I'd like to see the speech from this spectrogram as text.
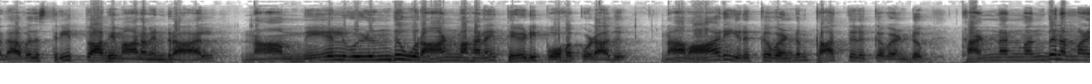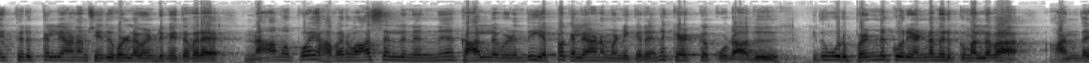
அதாவது ஸ்திரீத்வாபிமானம் என்றால் நாம் மேல் விழுந்து ஒரு ஆண்மகனை தேடி போகக்கூடாது. நாம் ஆறி இருக்க வேண்டும் காத்திருக்க வேண்டும். கண்ணன் வந்து நம்மளை திருக்கல்யாணம் செய்து கொள்ள வேண்டுமே தவிர நாம போய் அவர் வாசல்ல நின்று காலில் விழுந்து எப்போ கல்யாணம் பண்ணிக்கிறேன்னு கேட்கக்கூடாது. இது ஒரு பெண்ணுக்கு ஒரு எண்ணம் இருக்கும் அல்லவா? அந்த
